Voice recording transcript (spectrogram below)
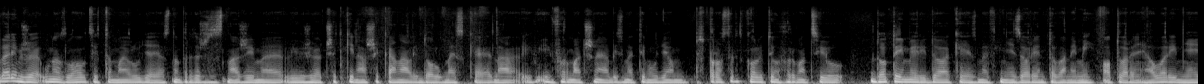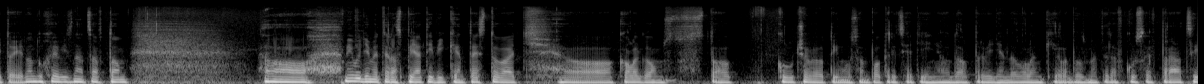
Verím, že u nás v Lohovci to majú ľudia jasno, pretože sa snažíme využívať všetky naše kanály dolu mestské na informačné, aby sme tým ľuďom sprostredkovali tú informáciu do tej miery, do akej sme zorientovaní. My otvorene hovorím, nie je to jednoduché vyznať sa v tom. My budeme teraz 5. víkend testovať kolegom z toho kľúčového týmu som po 30 dňoch dal prvý deň dovolenky, lebo sme teda v kuse v práci.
